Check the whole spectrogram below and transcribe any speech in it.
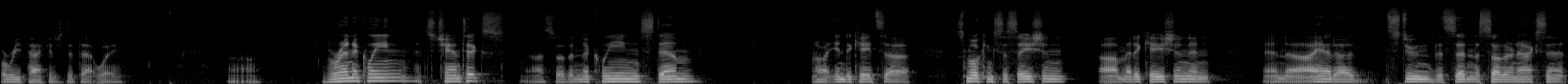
or repackaged it that way. Uh, varenicline, it's Chantix. Uh, so the nicline stem uh, indicates a smoking cessation uh, medication. And, and uh, I had a student that said in a southern accent,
